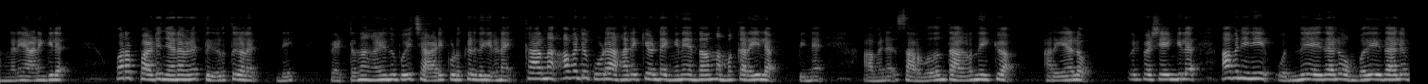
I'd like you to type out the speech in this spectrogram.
അങ്ങനെയാണെങ്കിൽ ഉറപ്പായിട്ട് ഞാൻ അവനെ തീർത്ത് കളയും. ദേ പെട്ടെന്ന് അങ്ങനെയൊന്ന് പോയി ചാടി കൊടുക്കരുത് കിരണേ. കാരണം അവന്റെ കൂടെ ആരൊക്കെയുണ്ട് എങ്ങനെ എന്താണെന്ന് നമുക്കറിയില്ല. പിന്നെ അവന് സർവതും തകർന്നിരിക്കുക അറിയാലോ? ഒരു പക്ഷേങ്കിൽ അവൻ ഇനി ഒന്ന് ചെയ്താലും ഒമ്പത് ചെയ്താലും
